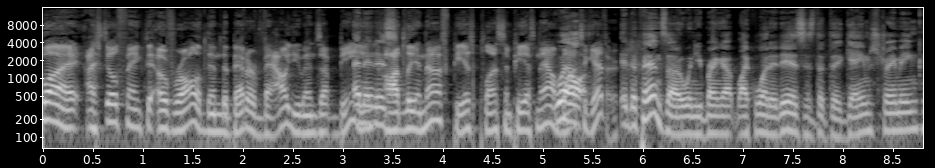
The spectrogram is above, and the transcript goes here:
But I still think that overall of them, the better value ends up being, And it is- oddly enough, PS Plus and PS Now Well, bought together. it depends though. When you bring up like what it is, is that the game streaming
